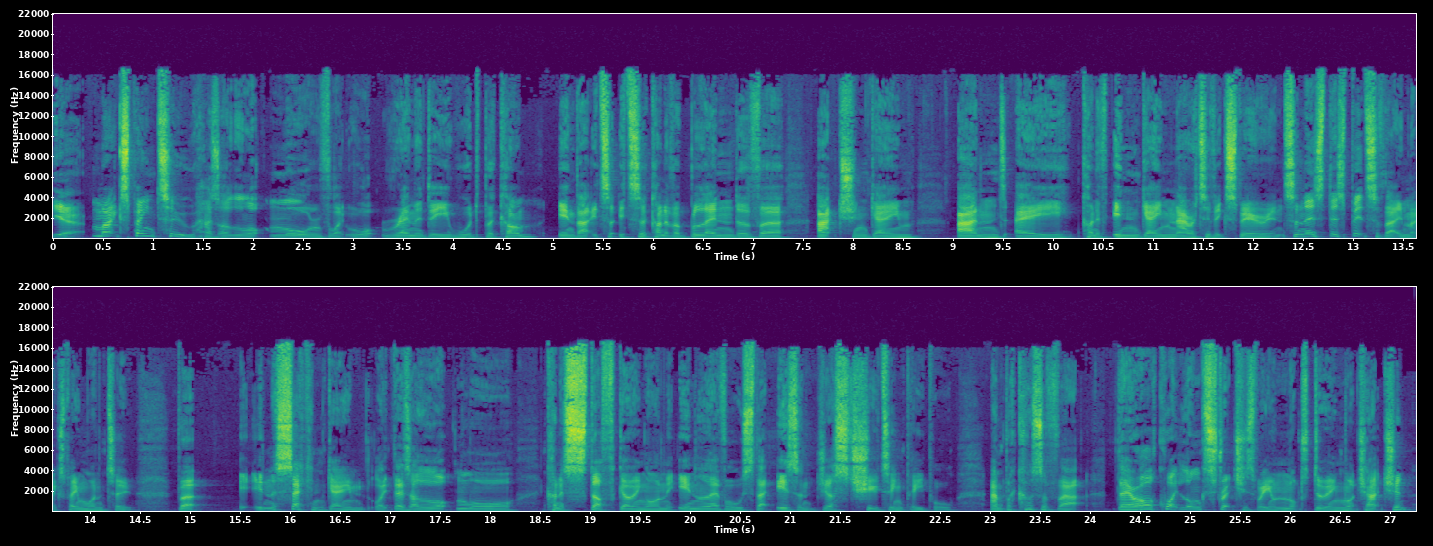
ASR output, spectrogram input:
Yeah. Max Payne 2 has a lot more of like what Remedy would become in that it's it's a kind of a blend of uh, action game and a kind of in-game narrative experience. And there's there's bits of that in Max Payne 1 too. But in the second game, like there's a lot more kind of stuff going on in levels that isn't just shooting people. And because of that, there are quite long stretches where you're not doing much action.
